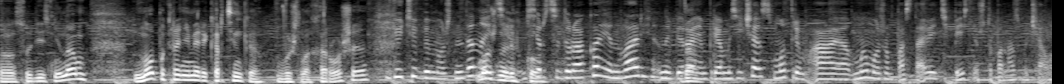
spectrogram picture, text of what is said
э, судить не нам, но, по крайней мере, картинка вышла хорошая. В Ютубе можно, да, можно найти? Легко. «Сердце дурака», «Январь», набираем да. прямо сейчас, смотрим, а мы можем поставить песню, чтобы она звучала.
